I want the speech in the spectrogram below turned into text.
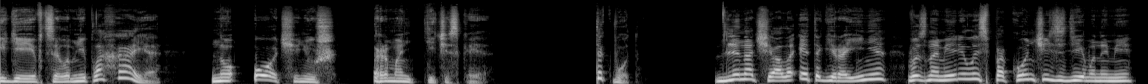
Идея в целом неплохая, но очень уж романтическая. Так вот, для начала эта героиня вознамерилась покончить с демонами.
